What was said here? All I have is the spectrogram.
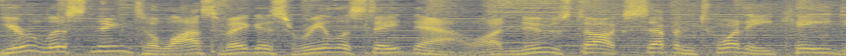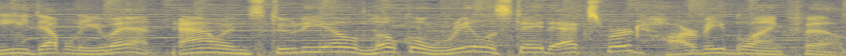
You're listening to Las Vegas Real Estate Now on News Talk 720 KDWN. Now in studio, local real estate expert Harvey Blankfeld.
